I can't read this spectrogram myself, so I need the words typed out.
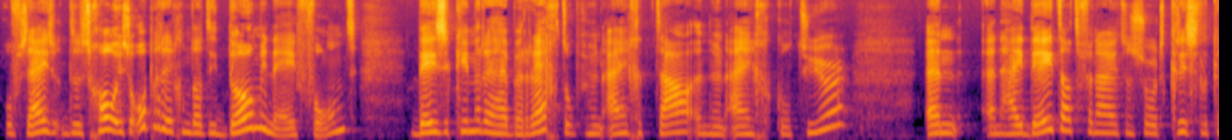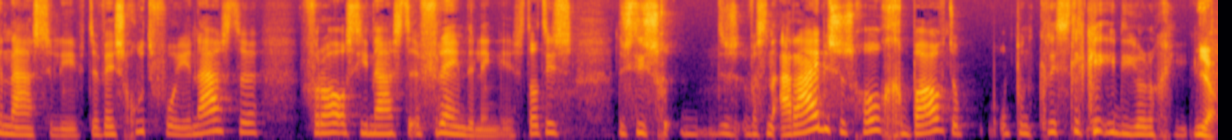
of zij, de school is opgericht omdat die dominee vond... deze kinderen hebben recht op hun eigen taal en hun eigen cultuur... En, en hij deed dat vanuit een soort christelijke naastenliefde. Wees goed voor je naaste, vooral als die naaste een vreemdeling is. Dat is dus die dus was een Arabische school gebouwd op, op een christelijke ideologie. Ja,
